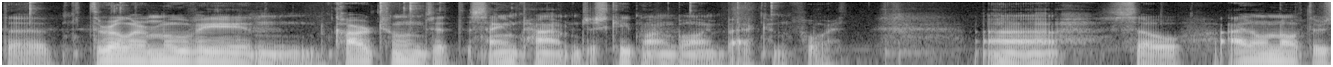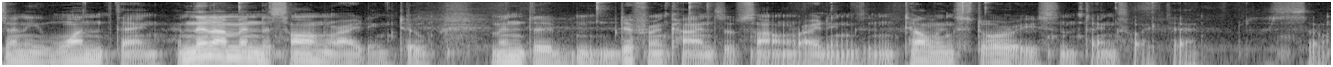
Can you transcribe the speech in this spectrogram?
the thriller movie and cartoons at the same time and just keep on going back and forth. Uh, so I don't know if there's any one thing. And then I'm into songwriting too. I'm into different kinds of songwritings and telling stories and things like that. So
